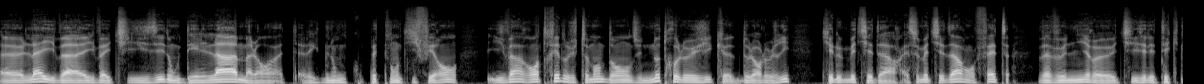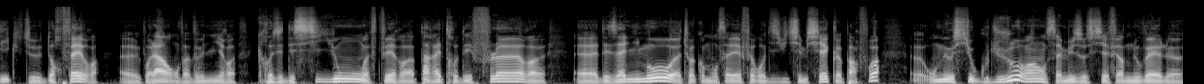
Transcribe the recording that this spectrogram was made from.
Euh, là, il va, il va utiliser donc des lames, alors avec des noms complètement différents. Il va rentrer justement dans une autre logique de l'horlogerie, qui est le métier d'art. Et ce métier d'art, en fait, va venir euh, utiliser les techniques d'orfèvre. Euh, voilà, on va venir creuser des sillons, faire apparaître des fleurs, des animaux, tu comme on savait faire au XVIIIe siècle parfois. on met aussi au goût du jour. Hein. on s'amuse aussi à faire de nouvelles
